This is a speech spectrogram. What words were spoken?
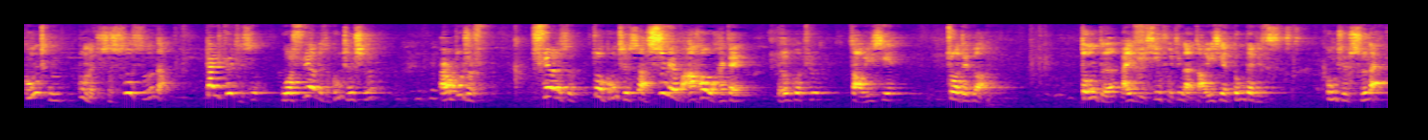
工程部门是实施的，干具体事。我需要的是工程师，而不是需要的是做工程师啊。四月八号我还在德国去找一些做这个。东德来李溪附近的找一些东德的工程师来，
